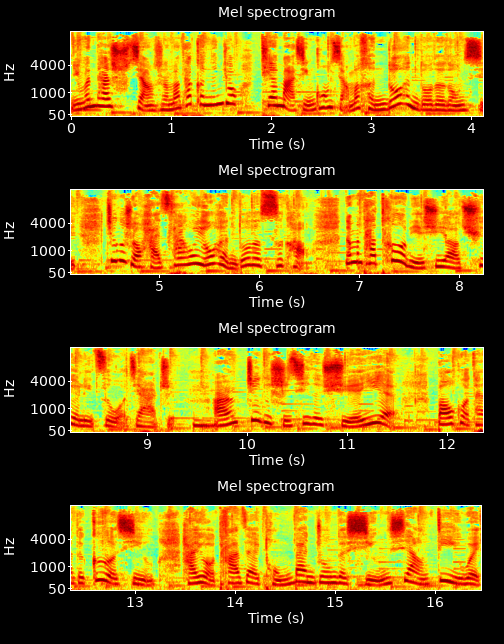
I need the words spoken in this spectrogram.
你问他想什么，他可能就天马行空，想了很多很多的东西。这个时候，孩子他会有很多的思考。那么，他特别需要确立自我价值。而这个时期的学业，包括他的个性，还有他在同伴中的形象地位，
